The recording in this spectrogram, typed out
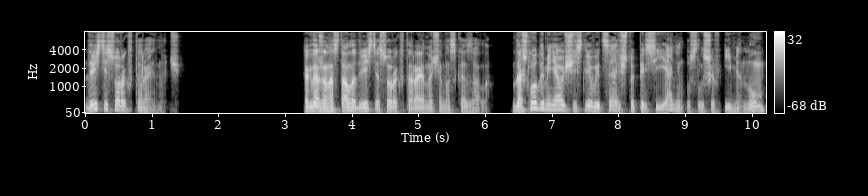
242 ночь. Когда же настала 242 ночь, она сказала, «Дошло до меня, о счастливый царь, что персиянин, услышав имя Нум,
